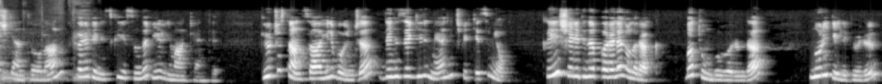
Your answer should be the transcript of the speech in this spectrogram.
Başkenti olan Karadeniz kıyısında bir liman kenti. Gürcistan sahili boyunca denize girilmeyen hiçbir kesim yok. Kıyı şeridine paralel olarak Batum bulvarında Norigeli Gölü,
